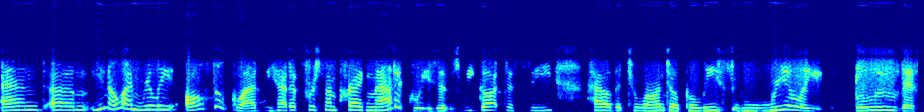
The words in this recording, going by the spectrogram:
And, um, you know, I'm really also glad we had it for some pragmatic reasons. We got to see how the Toronto police really blew this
